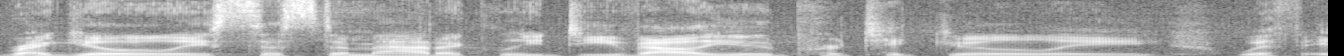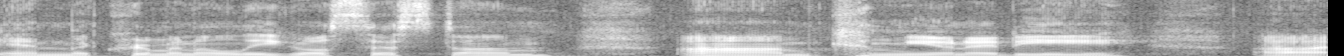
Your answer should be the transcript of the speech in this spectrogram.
regularly systematically devalued, particularly within the criminal legal system, um, community, uh,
